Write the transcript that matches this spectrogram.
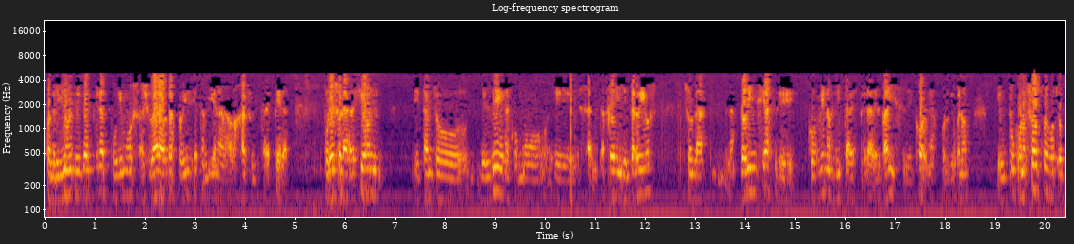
cuando eliminamos nuestra lista de espera pudimos ayudar a otras provincias también a bajar su lista de espera. Por eso la región tanto del Vega como Santa Fe y Entre Ríos son las, provincias con menos lista de espera del país, de córneas, porque bueno, eh, un poco nosotros, otro,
